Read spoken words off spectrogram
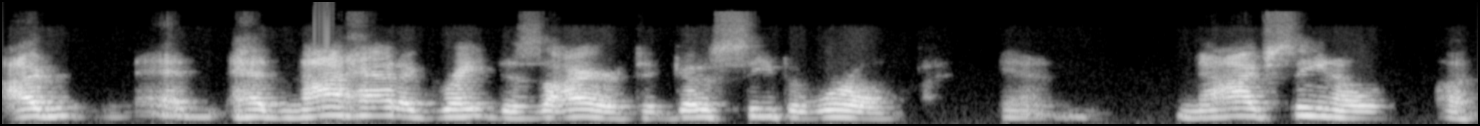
I had, had not had a great desire to go see the world. And now I've seen a, a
